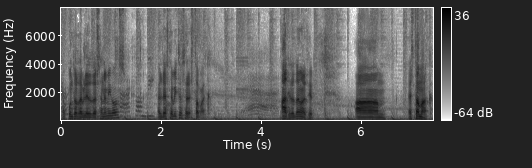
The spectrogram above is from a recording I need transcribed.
Los puntos de habilidad de los enemigos. El de este bicho es el stomach. Ah, que te tengo que decir. Um, stomach.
